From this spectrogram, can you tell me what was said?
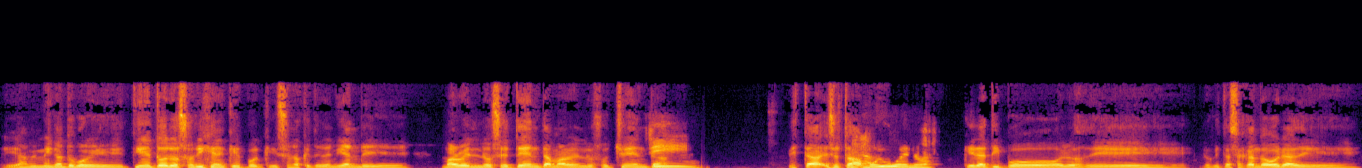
eh, a mí me encantó porque tiene todos los orígenes que, porque son los que te vendían de Marvel en los 70, Marvel en los 80. Sí. Está, eso estaba muy bueno, que era tipo los de lo que está sacando ahora de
